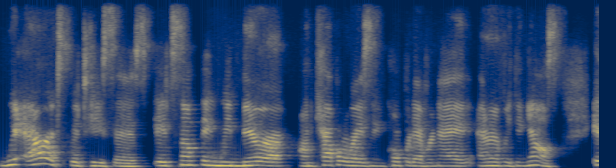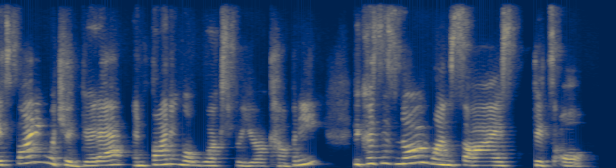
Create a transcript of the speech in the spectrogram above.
where our expertise is, it's something we mirror on capital raising, corporate M&A, and everything else. It's finding what you're good at and finding what works for your company because there's no one size fits all.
